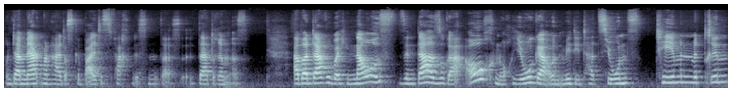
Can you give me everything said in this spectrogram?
Und da merkt man halt das geballtes Fachwissen, das da drin ist. Aber darüber hinaus sind da sogar auch noch Yoga- und Meditationsthemen mit drin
